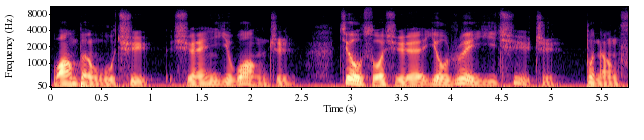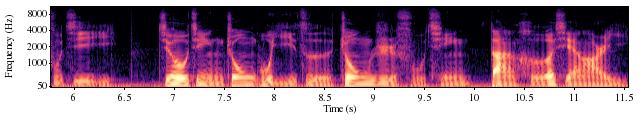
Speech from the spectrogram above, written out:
王本无趣，玄意忘之。旧所学又锐意去之，不能复记忆。究竟终无一字，终日抚琴，但和弦而已。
